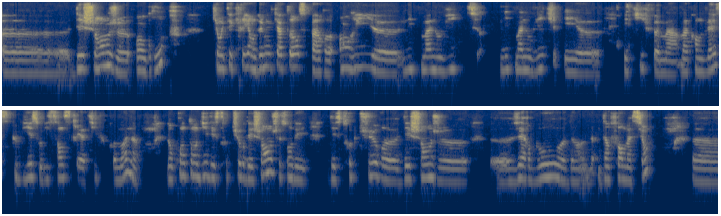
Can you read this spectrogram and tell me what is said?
euh, d'échange en groupe, qui ont été créées en 2014 par Henri Lipmanovic, et, et Kif Macandless, publiées sous licence Creative Commons. Donc, quand on dit des structures d'échange, ce sont des, structures d'échange verbaux d'information euh,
